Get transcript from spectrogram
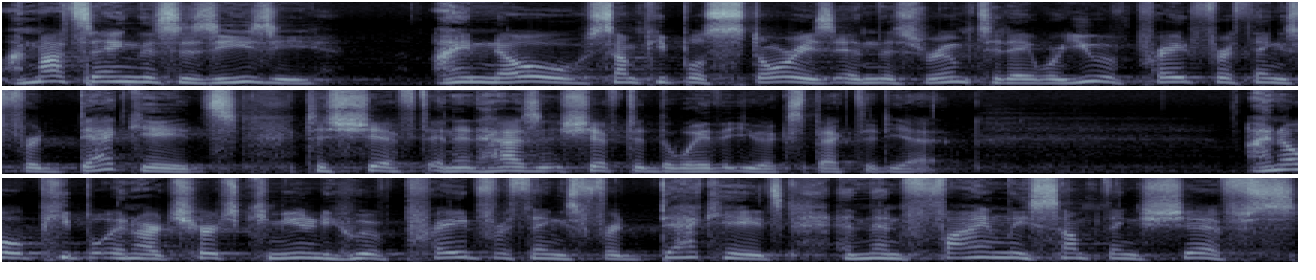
I'm not saying this is easy. I know some people's stories in this room today where you have prayed for things for decades to shift and it hasn't shifted the way that you expected yet. I know people in our church community who have prayed for things for decades and then finally something shifts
